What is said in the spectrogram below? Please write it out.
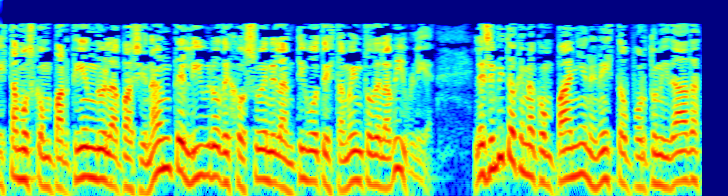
Estamos compartiendo el apasionante libro de Josué en el Antiguo Testamento de la Biblia. Les invito a que me acompañen en esta oportunidad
